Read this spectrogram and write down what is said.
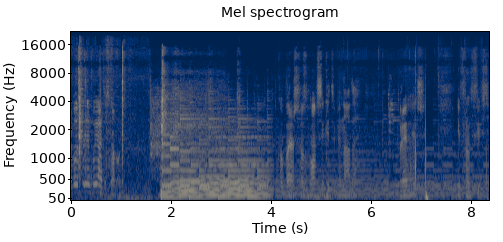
Треба було це не боятись нахуй. Так береш розгон, скільки тобі треба, пригаєш і фронт 50.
